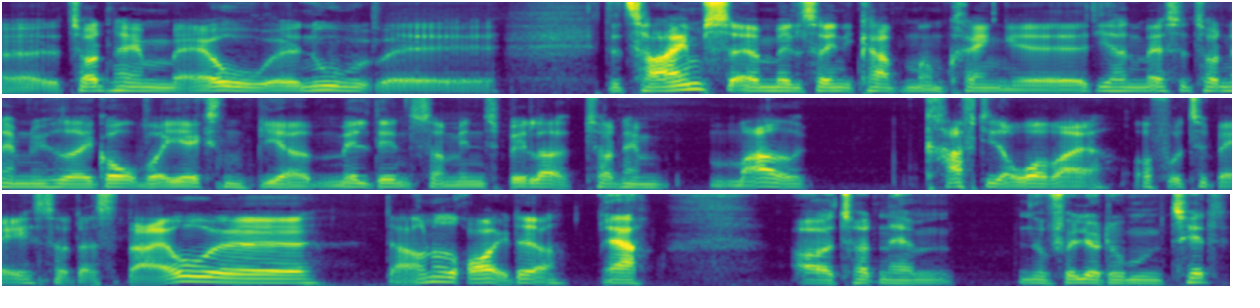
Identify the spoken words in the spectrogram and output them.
Øh, Tottenham er jo øh, nu... Øh, The Times er meldt sig ind i kampen omkring, øh, de har en masse Tottenham-nyheder i går, hvor Eriksen bliver meldt ind som en spiller, Tottenham meget kraftigt overvejer at få tilbage. Så der, så der er jo øh, der er jo noget røg der. Ja, og Tottenham, nu følger du dem tæt,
